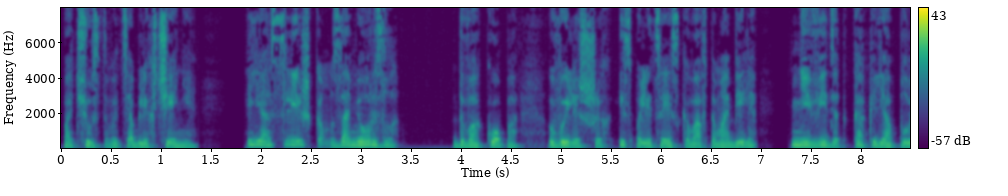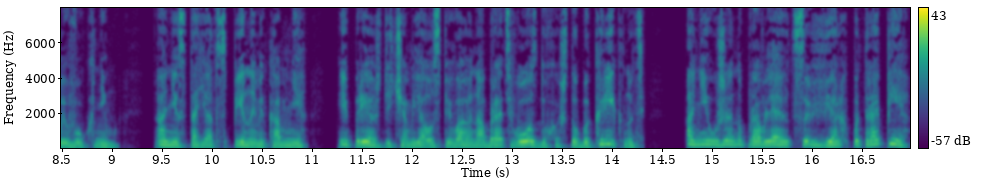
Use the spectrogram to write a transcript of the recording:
почувствовать облегчение. Я слишком замерзла. Два копа, вылезших из полицейского автомобиля, не видят, как я плыву к ним. Они стоят спинами ко мне, и прежде чем я успеваю набрать воздуха, чтобы крикнуть, они уже направляются вверх по тропе.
